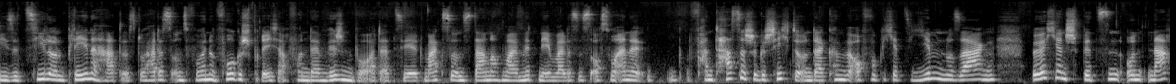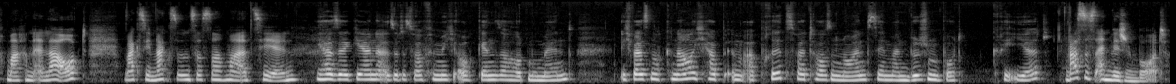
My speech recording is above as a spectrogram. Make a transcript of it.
diese Ziele und Pläne hattest. Du hattest uns vorhin im Vorgespräch auch von deinem Vision Board erzählt. Magst du uns da nochmal mitnehmen? Weil das ist auch so eine fantastische Geschichte. Und da können wir auch wirklich jetzt jedem nur sagen, Öhrchen spitzen und nachmachen erlaubt. Maxi, magst du uns das nochmal erzählen? Ja, sehr gerne. Also das war für mich auch Gänsehautmoment. Ich weiß noch genau, ich habe im April 2019 mein Vision Board kreiert. Was ist ein Vision Board?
